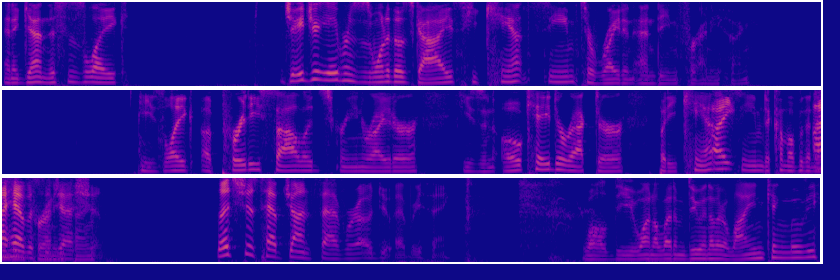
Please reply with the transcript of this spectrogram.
And again, this is like J.J. Abrams is one of those guys, he can't seem to write an ending for anything. He's like a pretty solid screenwriter. He's an okay director, but he can't I- seem to come up with an I have a suggestion. anything. Let's just have Jon Favreau do everything. Well, do you want to let him do another Lion King movie?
